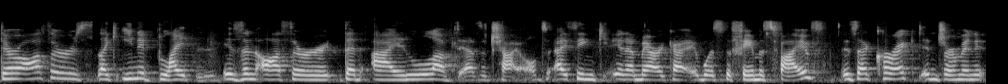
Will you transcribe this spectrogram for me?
there are authors like Enid Blyton is an author that I loved as a child. I think in America it was the famous five. Is that correct? In German,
